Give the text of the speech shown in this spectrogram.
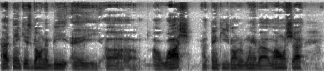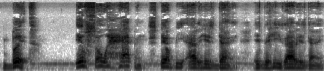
I think it's gonna be a uh, a wash. I think he's gonna win by a long shot. But if so happen Steph be out of his game, if that he's out of his game,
